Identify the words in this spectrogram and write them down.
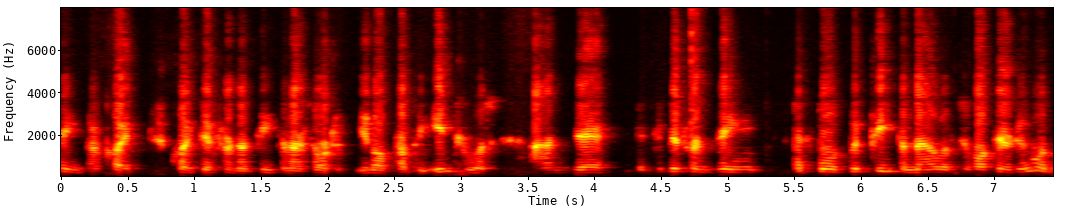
things are quite quite different, and people are sort of, you know, probably into it, and uh, it's a different thing, I suppose, with people now as to what they're doing.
